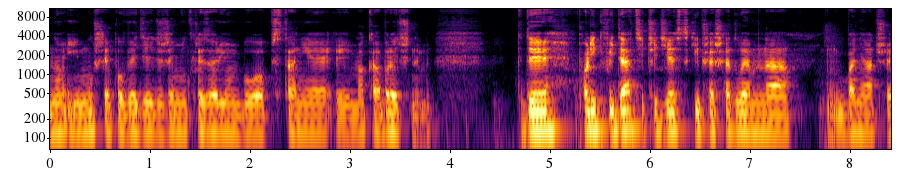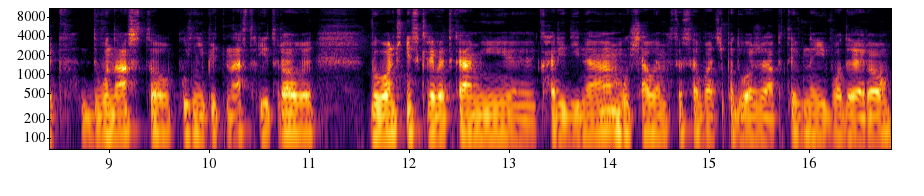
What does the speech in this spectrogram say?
No i muszę powiedzieć, że mikrozorium było w stanie y, makabrycznym. Gdy po likwidacji 30 przeszedłem na baniaczek 12, później 15 litrowy, wyłącznie z krewetkami y, Caridina, musiałem stosować podłoże aktywne i wodę RO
